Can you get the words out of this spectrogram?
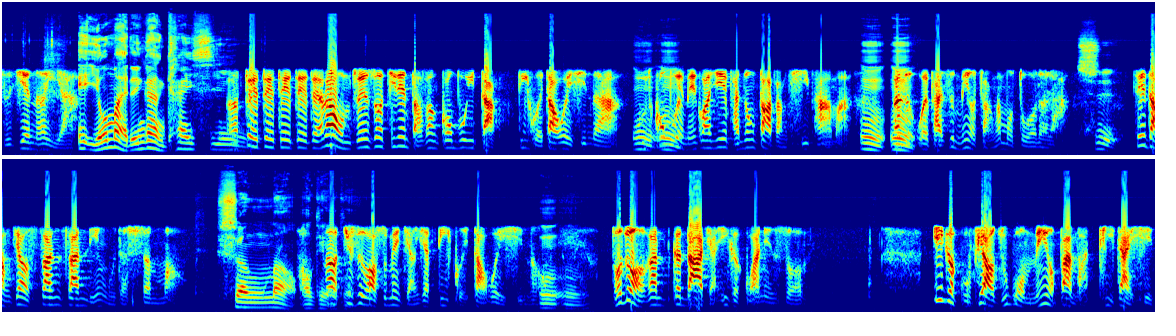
时间而已啊。哎，有买的应该很开心啊。对对对对对，那我们昨天说今天早上公布一档低轨道卫星的啊，嗯，公布也没关系，因为盘中大涨七趴嘛，嗯，但是尾盘是没有涨那么多的啦。是，这档叫三三零五的声茂。声茂，OK。那就是我顺便讲一下低轨道卫星哦。嗯嗯。同时我刚跟大家讲一个观念是说，一个股票如果没有办法替代性。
